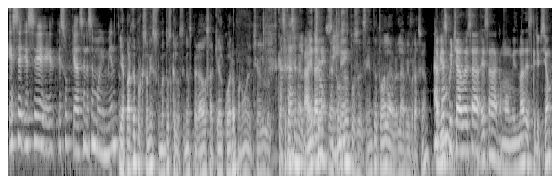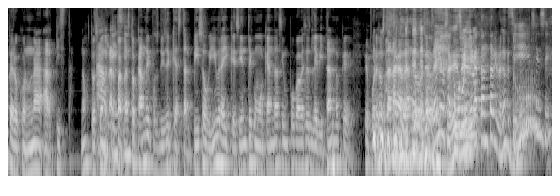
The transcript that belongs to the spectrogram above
ese, ese, eso que hacen, ese movimiento. Y aparte porque son instrumentos que los tienes pegados aquí al cuerpo, ¿no? El cello, casi Ajá. casi en el pecho. Ándale. Entonces, Sí. pues se siente toda la, la vibración. Había escuchado esa, esa como misma descripción, pero con una artista, ¿no? Entonces, Ah, con el arpa sí. vas tocando y pues dice que hasta el piso vibra y que siente como que anda así un poco a veces levitando, que, que por eso están agarrando. En serio, o sea, Sí, como sí. que llega tanta vibración que, Sí, sí, sí.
